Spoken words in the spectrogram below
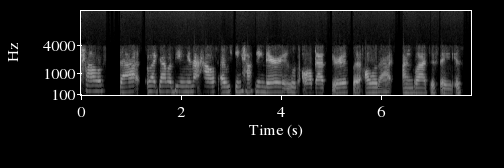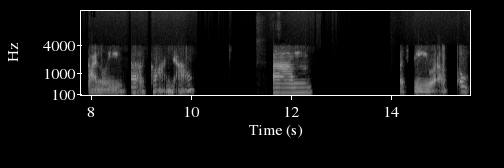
house, that my grandma being in that house, everything happening there, it was all bad spirits, but all of that, I'm glad to say, is finally uh, gone now. Um, let's see what else. Oh,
